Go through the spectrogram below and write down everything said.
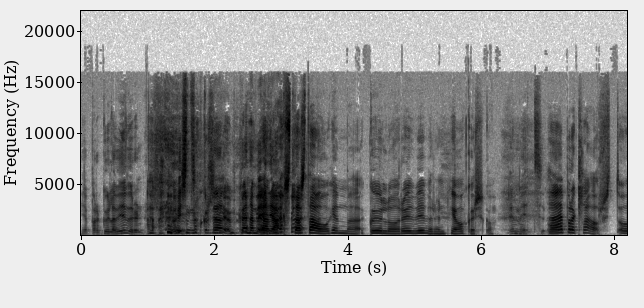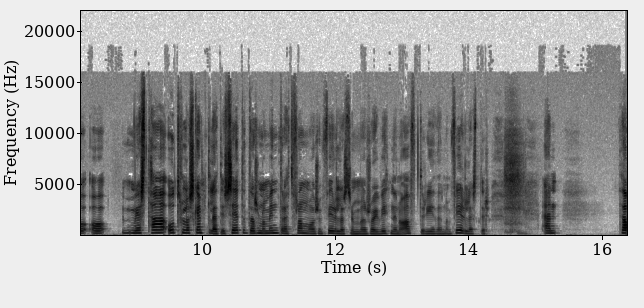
já, bara gula viðvörun þú veist, Nokkrum sinnum. hvenna það með, já, vakstast á hérna gul og rauð viðvörun hjá okkur sko. um mitt það er bara klárt og, og mér finnst það ótrúlega skemmtilegt. Ég seti þetta svona myndrætt fram á þessum fyrirlesturum eins og í vitnin og aftur í þennan fyrirlestur. En þá,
